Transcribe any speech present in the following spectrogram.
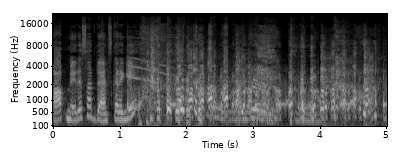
आप मेरे साथ डांस करेंगे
